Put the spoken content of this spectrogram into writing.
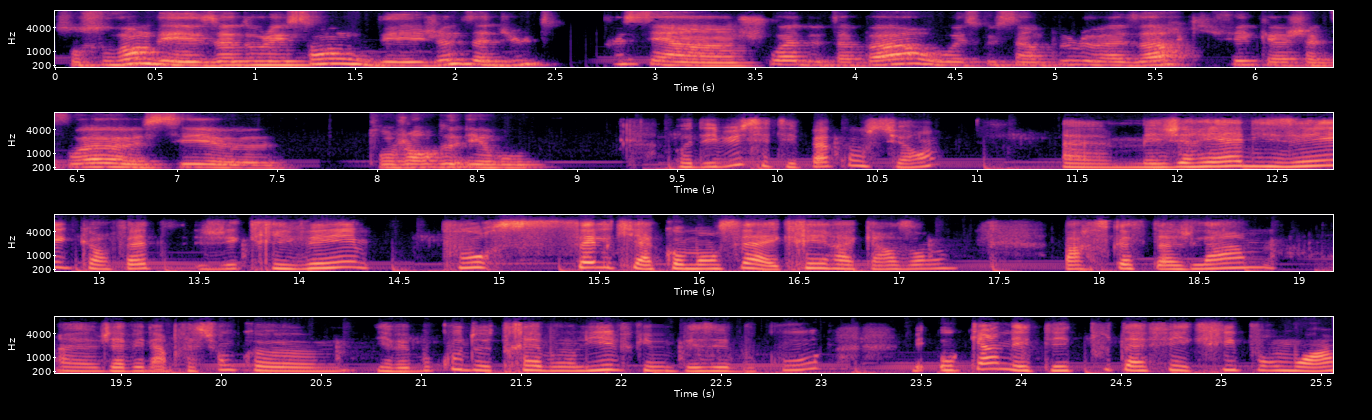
sont souvent des adolescents ou des jeunes adultes. Est-ce que c'est un choix de ta part ou est-ce que c'est un peu le hasard qui fait qu'à chaque fois, c'est ton genre de héros? Au début, c'était pas conscient. Euh, mais j'ai réalisé qu'en fait, j'écrivais pour celle qui a commencé à écrire à 15 ans, parce qu'à cet âge-là, euh, j'avais l'impression qu'il y avait beaucoup de très bons livres qui me plaisaient beaucoup, mais aucun n'était tout à fait écrit pour moi.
